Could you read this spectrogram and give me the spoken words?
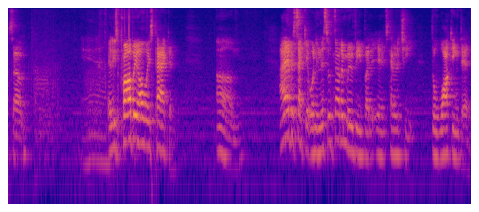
So, Yeah. and he's probably always packing. Um, I have a second one, and this one's not a movie, but it's kind of a cheat. The Walking Dead.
